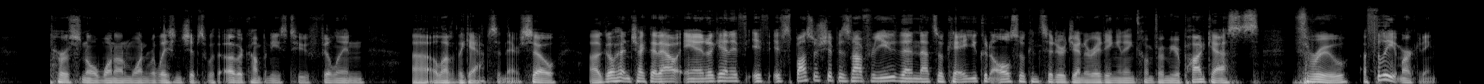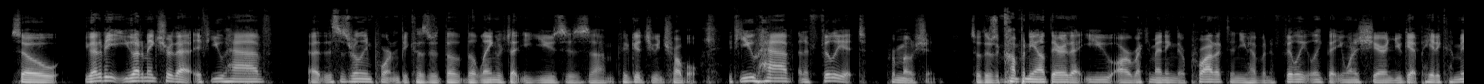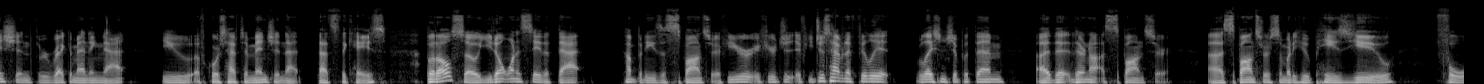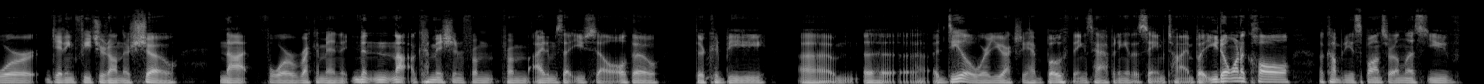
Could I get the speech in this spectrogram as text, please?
personal one-on-one relationships with other companies to fill in uh, a lot of the gaps in there. So uh, go ahead and check that out. And again, if, if, if sponsorship is not for you, then that's okay. You can also consider generating an income from your podcasts through affiliate marketing. So you got to be you got to make sure that if you have uh, this is really important because the the language that you use is um, could get you in trouble. If you have an affiliate promotion, so there's a company out there that you are recommending their product, and you have an affiliate link that you want to share, and you get paid a commission through recommending that. You of course have to mention that that's the case, but also you don't want to say that that company is a sponsor. If you're if you're ju- if you just have an affiliate relationship with them, uh, they're, they're not a sponsor. A sponsor is somebody who pays you for getting featured on their show not for recommending, not a commission from from items that you sell. Although there could be um, a, a, deal where you actually have both things happening at the same time. But you don't want to call a company a sponsor unless you've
